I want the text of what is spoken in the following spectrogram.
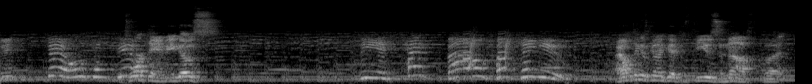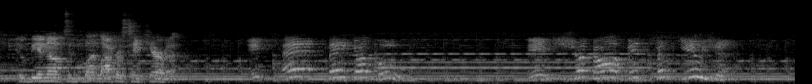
It's still confused. It's working, amigos. The intense battle continues. I don't think it's gonna get confused enough, but it would be enough to let Lapras take care of it. It can't make a move. It shook off its confusion.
